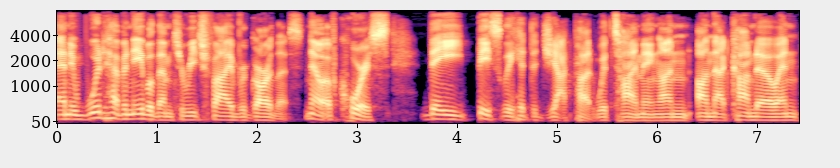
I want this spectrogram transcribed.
And it would have enabled them to reach FI regardless. Now, of course, they basically hit the jackpot with timing on on that condo and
